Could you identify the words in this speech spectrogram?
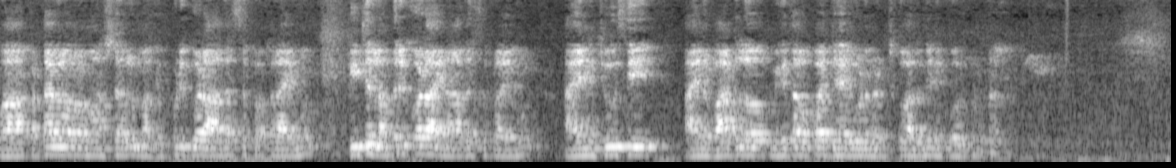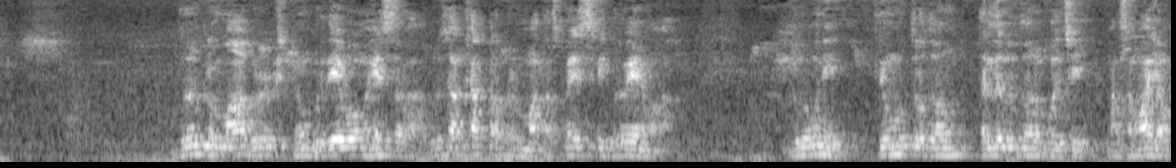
మా పట్టాభిరామరావు మాస్టారు మాకు ఎప్పటికి కూడా ఆదర్శప్రాయము. టీచర్లు అందరికీ కూడా ఆయన ఆదర్శప్రాయము. ఆయన్ని చూసి ఆయన బాటలో మిగతా ఉపాధ్యాయులు కూడా నడుచుకోవాలని నేను కోరుకుంటున్నాను. గురు బ్రహ్మ గురు విష్ణు గురుదేవో మహేశ్వర గురు సాక్షాత్ పరబ్రహ్మ తస్మై శ్రీ గురువే నమ. గురువుని త్రిమూర్తులతోనూ తల్లిదండ్రులతోనూ పోల్చి మన సమాజం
